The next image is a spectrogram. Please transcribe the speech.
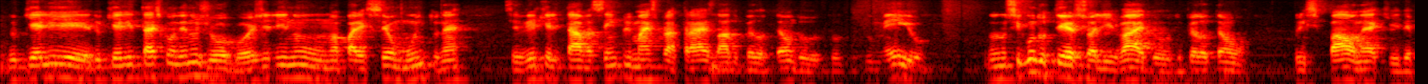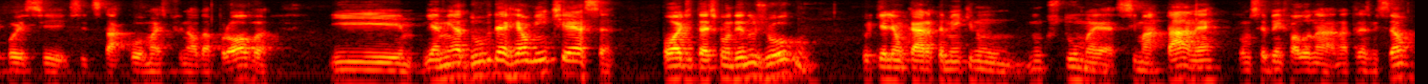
do que ele do que ele está escondendo o jogo. Hoje ele não, não, apareceu muito, né? Você vê que ele estava sempre mais para trás lá do pelotão, do, do, do meio, no, segundo terço ali, vai, do, do, pelotão principal, né? Que depois se, se destacou mais no final da prova. E, e a minha dúvida é realmente essa pode estar escondendo o jogo, porque ele é um cara também que não, não costuma é, se matar, né? Como você bem falou na, na transmissão.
